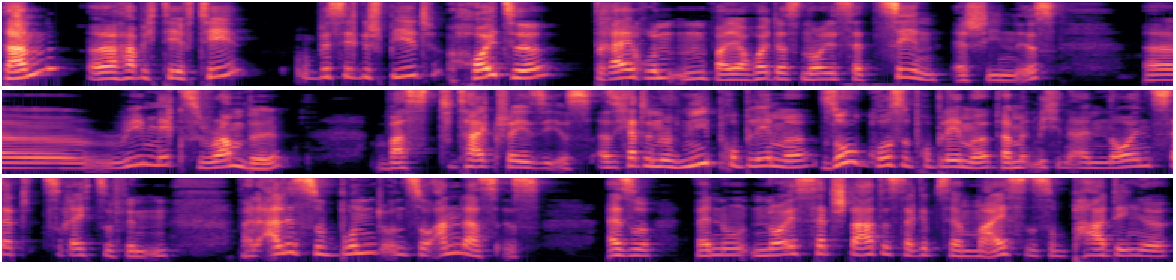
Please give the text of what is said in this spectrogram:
Dann äh, habe ich TFT ein bisschen gespielt. Heute drei Runden, weil ja heute das neue Set 10 erschienen ist. Äh, Remix Rumble was total crazy ist. Also ich hatte noch nie Probleme, so große Probleme, damit mich in einem neuen Set zurechtzufinden, weil alles so bunt und so anders ist. Also, wenn du ein neues Set startest, da gibt's ja meistens so ein paar Dinge,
